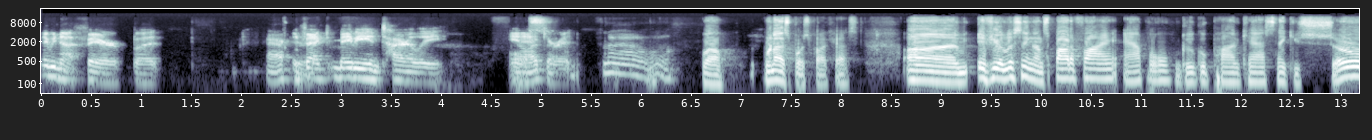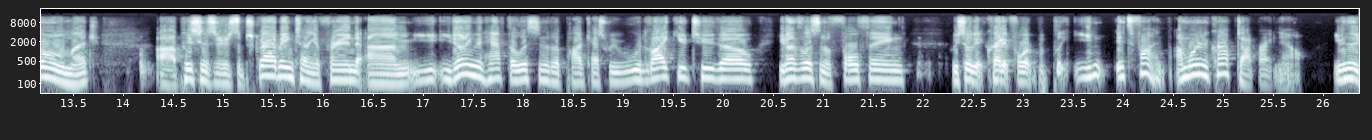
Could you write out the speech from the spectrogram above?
Maybe not fair, but Accurate. in fact, maybe entirely inaccurate. no. Well, we're not a sports podcast. Um, if you're listening on Spotify, Apple, Google Podcasts, thank you so much. Uh, please consider subscribing, telling a friend. Um, you, you don't even have to listen to the podcast. We would like you to, though. You don't have to listen to the full thing. We still get credit for it, but please, you, it's fine. I'm wearing a crop top right now. Even though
